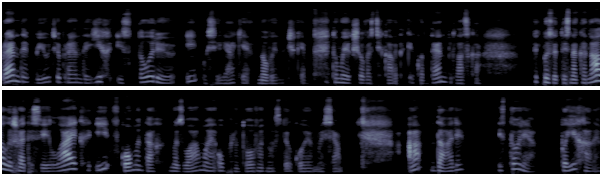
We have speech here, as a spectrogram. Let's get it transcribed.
бренди, б'юті-бренди, їх історію і усілякі новиночки. Тому, якщо вас цікавий такий контент, будь ласка, Підписуйтесь на канал, лишайте свій лайк, і в коментах ми з вами обґрунтовано спілкуємося. А далі історія. Поїхали!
